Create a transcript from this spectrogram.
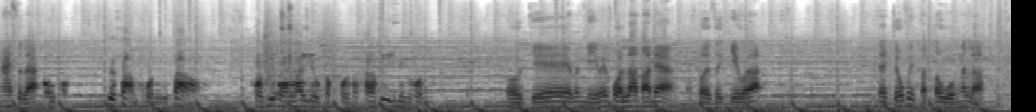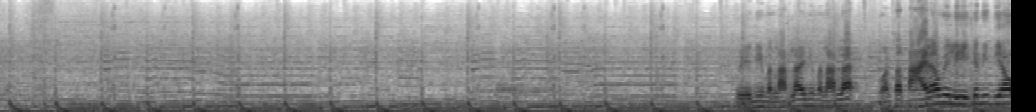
ง่ายสุดแล้วโอมบอกคือสามคนหรือเปล่า คนที่โอมไล่อยู่กับคนข้างๆพี่อีกหนึ่งคน โอเค มันหนีไม่พ้นแล้วตอนเนี้ย เปิดสกิลแล้ว จะจุ๊บปิดประตูงั้นเหรอ เฮ้ยนี่มันรัดไล่นี่มันรัดแล้ว มันจะตายแล้วพี่ลีแค่นิดเดียว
